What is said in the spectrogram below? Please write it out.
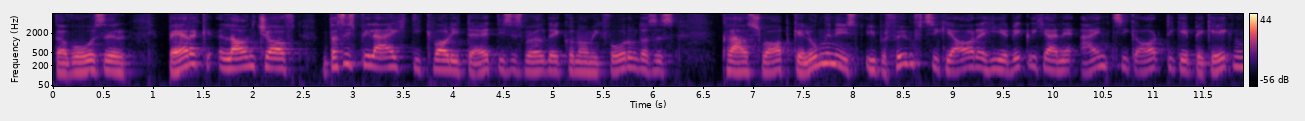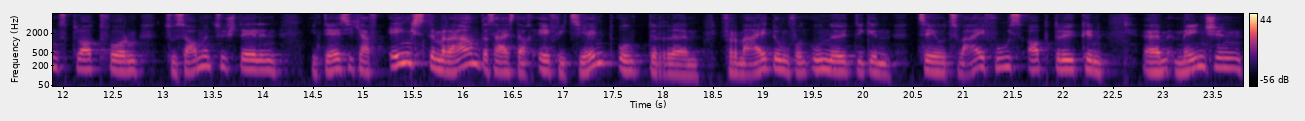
Davoser Berglandschaft. Und das ist vielleicht die Qualität dieses World Economic Forum, dass es Klaus Schwab gelungen ist, über 50 Jahre hier wirklich eine einzigartige Begegnungsplattform zusammenzustellen, in der sich auf engstem Raum, das heißt auch effizient unter ähm, Vermeidung von unnötigen CO2-Fußabdrücken, ähm, Menschen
